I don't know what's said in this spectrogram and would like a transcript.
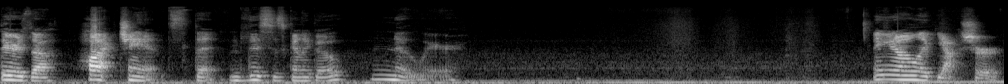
There's a hot chance that this is gonna go nowhere. And you know, like, yeah, sure.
